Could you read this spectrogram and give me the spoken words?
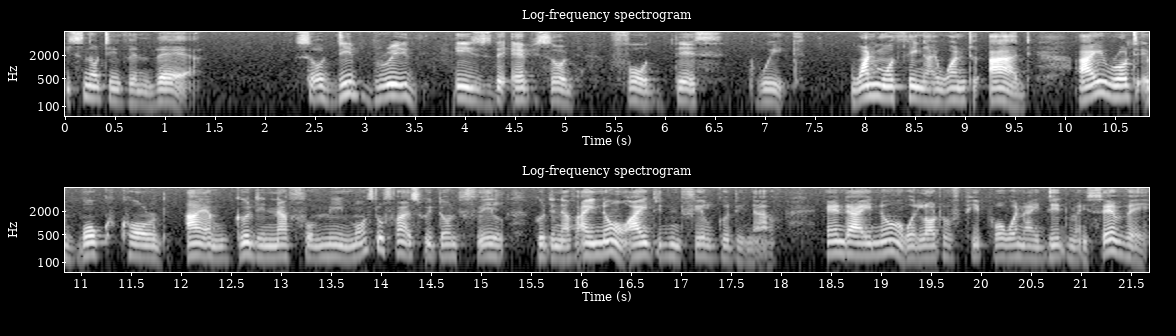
it's not even there. So deep breathe is the episode for this week. One more thing I want to add. I wrote a book called I am good enough for me. Most of us, we don't feel good enough. I know I didn't feel good enough. And I know a lot of people, when I did my survey,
